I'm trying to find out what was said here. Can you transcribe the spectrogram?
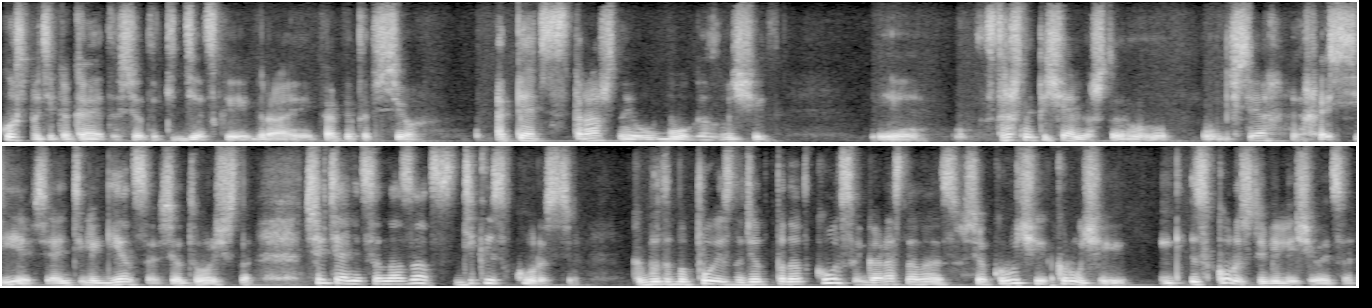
Господи, какая это все-таки детская игра, и как это все опять страшно и убого звучит. И страшно печально, что вся Россия, вся интеллигенция, все творчество, все тянется назад с дикой скоростью. Как будто бы поезд идет под откос, и гора становится все круче и круче, и скорость увеличивается.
